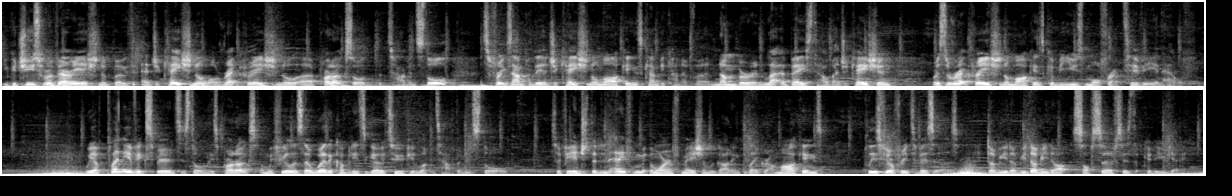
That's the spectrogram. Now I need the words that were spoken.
You can choose from a variation of both educational or recreational uh, products or to have installed. So for example, the educational markings can be kind of a number and letter based to help education, whereas the recreational markings can be used more for activity and health. We have plenty of experience installing these products and we feel as though we're the company to go to if you're looking to have them installed. So if you're interested in any more information regarding playground markings, please feel free to visit us at www.softsurfaces.co.uk.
